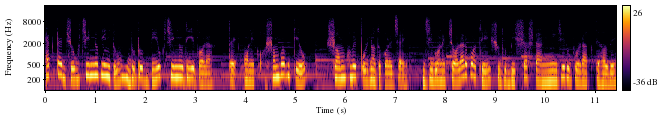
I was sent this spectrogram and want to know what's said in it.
একটা যোগ চিহ্ন কিন্তু দুটো বিয়োগ চিহ্ন দিয়ে গড়া, তাই অনেক অসম্ভবকেও সম্ভবে পরিণত করা যায়। জীবনে চলার পথে শুধু বিশ্বাসটা নিজের উপর রাখতে হবে।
